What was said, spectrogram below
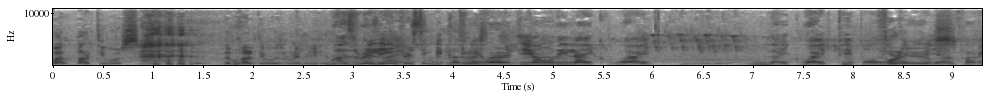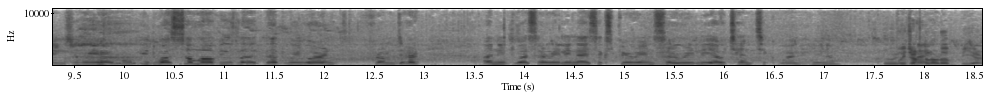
well, party was the party was really It was really interesting because we were the only like white like white people in Foreigners. there. Yeah, foreigners. We are, it was so obvious that, that we weren't from there and it was a really nice experience, a really authentic one, you know. Good. we drank a lot of beer.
